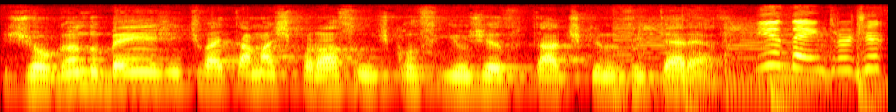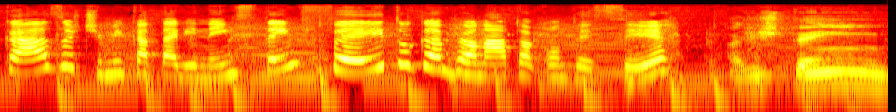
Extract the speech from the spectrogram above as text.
jogando bem a gente vai estar mais próximo de conseguir os resultados que nos interessam. E dentro de casa, o time catarinense tem feito o campeonato acontecer. A gente tem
